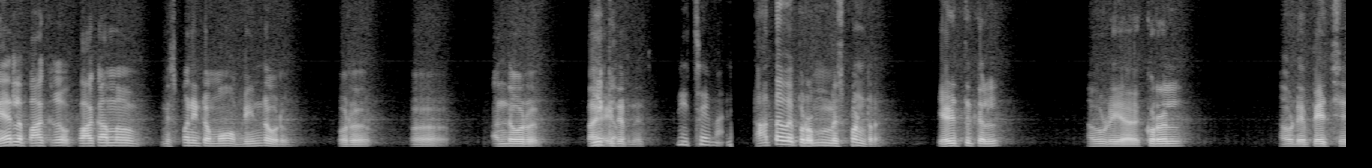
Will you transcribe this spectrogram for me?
நேரில் பார்க்க பார்க்காம மிஸ் பண்ணிட்டோமோ அப்படின்ற ஒரு ஒரு அந்த ஒரு இது இருந்துச்சு. நிச்சயமா. தாத்தாவை இப்போ ரொம்ப மிஸ் பண்ணுறேன் எழுத்துக்கள் அவருடைய குரல் அவருடைய பேச்சு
